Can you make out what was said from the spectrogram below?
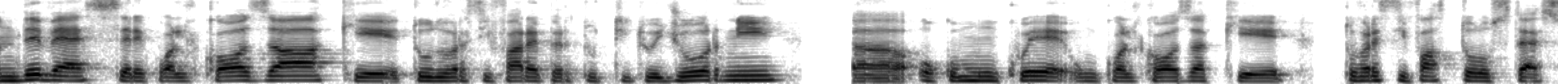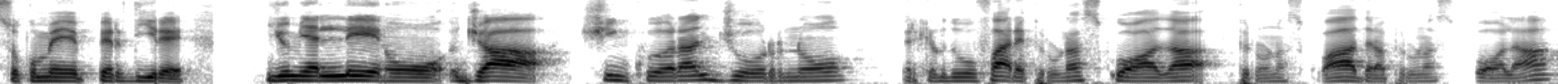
non deve essere qualcosa che tu dovresti fare per tutti i tuoi giorni uh, o comunque un qualcosa che tu avresti fatto lo stesso, come per dire io mi alleno già 5 ore al giorno perché lo devo fare per una squadra, per una squadra, per una scuola, uh,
